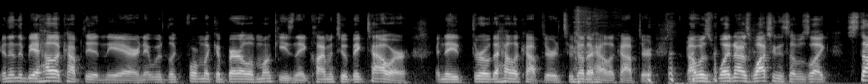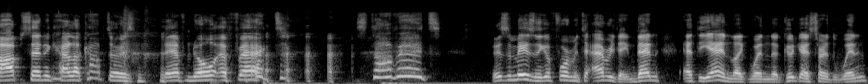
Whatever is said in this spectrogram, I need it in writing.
And then there'd be a helicopter in the air, and it would like, form like a barrel of monkeys, and they'd climb into a big tower, and they'd throw the helicopter into another helicopter. I was when I was watching this, I was like, "Stop sending helicopters! They have no effect. Stop it!" It was amazing. They could form into everything. Then at the end, like when the good guys started to win,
